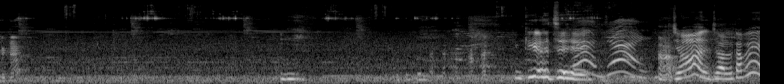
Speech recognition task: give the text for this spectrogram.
बेटा কি আছে জল জল খাবে?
